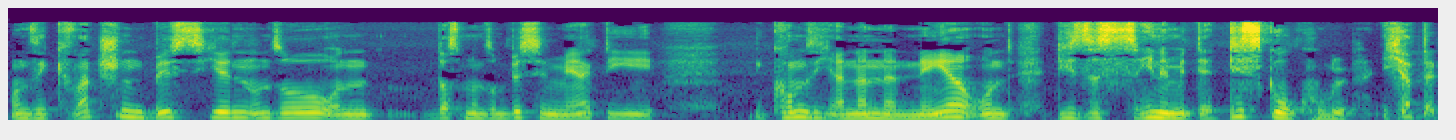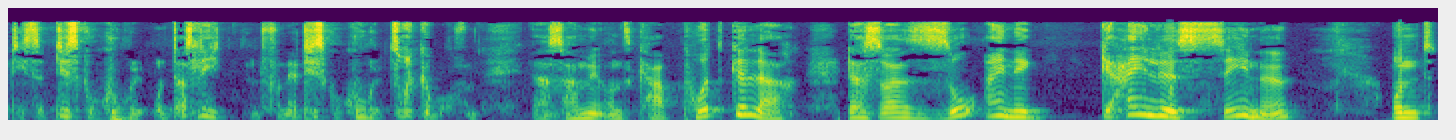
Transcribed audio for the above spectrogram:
und sie quatschen ein bisschen und so und dass man so ein bisschen merkt, die die kommen sich einander näher und diese Szene mit der Disco-Kugel. Ich habe da diese Disco-Kugel und das Licht von der Disco-Kugel zurückgeworfen. Das haben wir uns kaputt gelacht. Das war so eine geile Szene und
